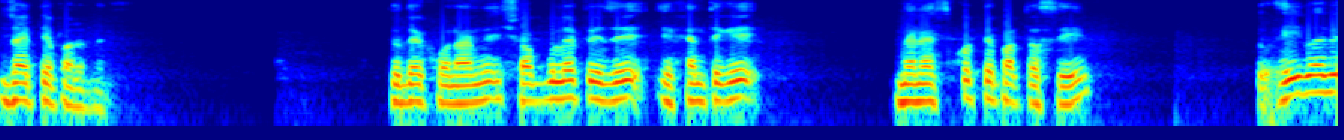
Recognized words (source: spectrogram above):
যাইতে পারবেন। তো দেখুন, আমি সবগুলো পেজে এখান থেকে ম্যানেজ করতে পারতাছি। তো এইভাবে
